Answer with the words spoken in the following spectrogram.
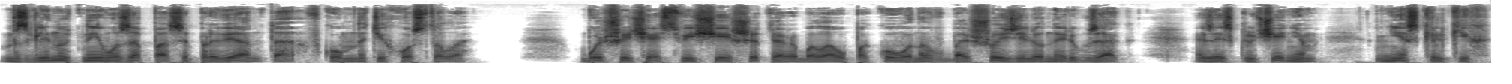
взглянуть на его запасы провианта в комнате хостела. Большая часть вещей Шетлера была упакована в большой зеленый рюкзак, за исключением нескольких,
